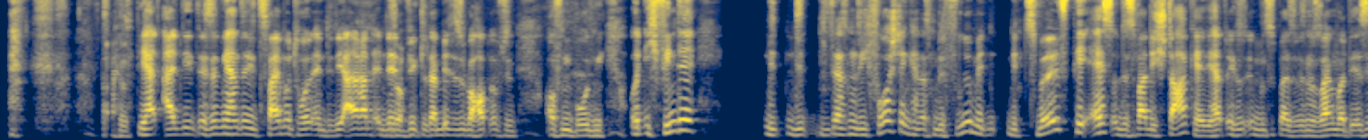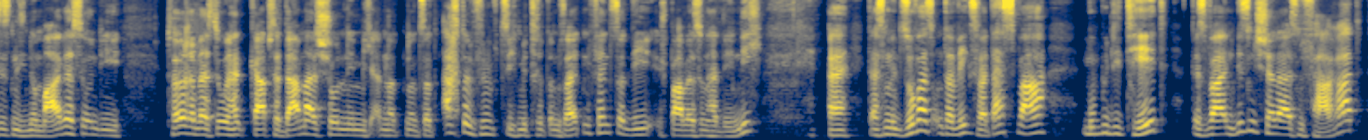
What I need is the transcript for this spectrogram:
Also, Die hat all die, deswegen haben sie die zwei Motorenende, die Allradende So. entwickelt, damit es überhaupt auf den, auf den Boden ging. Und ich finde, mit, dass man sich vorstellen kann, dass man früher mit, mit 12 PS, und das war die starke, die hat übrigens, was ich noch sagen wollte, es ist die Normalversion, die teure Version gab es ja damals schon, nämlich 1958 mit Tritt am Seitenfenster, die Sparversion hat die nicht. Äh, dass man mit sowas unterwegs war, das war Mobilität, das war ein bisschen schneller als ein Fahrrad.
